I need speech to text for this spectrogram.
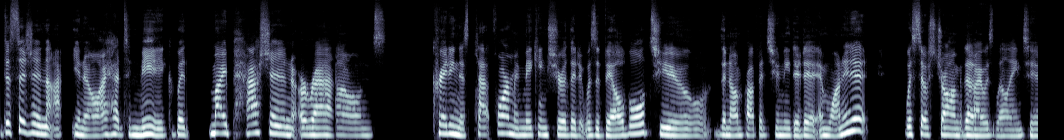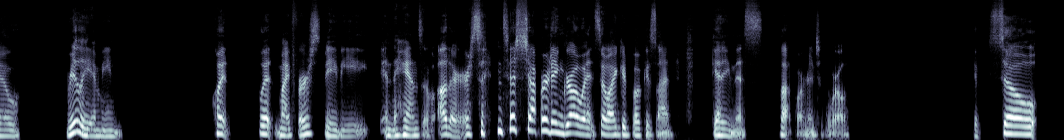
decision, I, you know, I had to make, but my passion around creating this platform and making sure that it was available to the nonprofits who needed it and wanted it was so strong that I was willing to really, I mean, put put my first baby in the hands of others to shepherd and grow it so I could focus on getting this platform into the world. So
